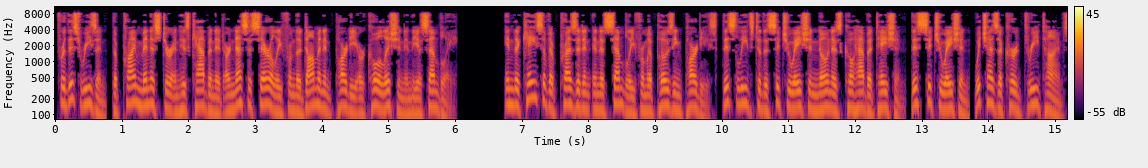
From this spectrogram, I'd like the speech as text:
For this reason, the Prime Minister and his cabinet are necessarily from the dominant party or coalition in the Assembly. In the case of a president and assembly from opposing parties, this leads to the situation known as cohabitation. This situation, which has occurred three times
